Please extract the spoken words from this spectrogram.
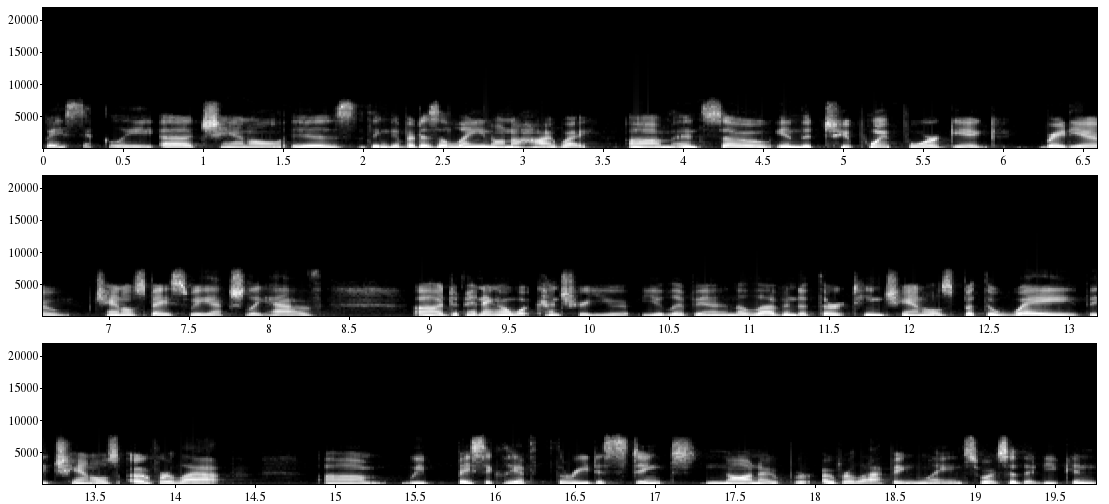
basically, a channel is think of it as a lane on a highway, um, and so in the 2.4 gig radio channel space, we actually have, uh, depending on what country you, you live in, 11 to 13 channels. But the way the channels overlap, um, we basically have three distinct non-overlapping lanes, so, so, that you can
